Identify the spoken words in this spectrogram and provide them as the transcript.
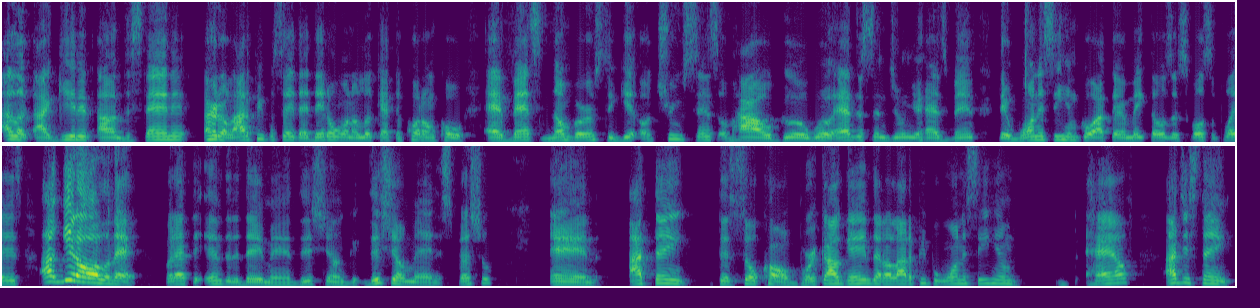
I look, I get it, I understand it. I heard a lot of people say that they don't want to look at the quote unquote advanced numbers to get a true sense of how good Will Anderson Jr. has been. They want to see him go out there and make those explosive plays. I get all of that. But at the end of the day, man, this young this young man is special. And I think this so-called breakout game that a lot of people want to see him have, I just think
